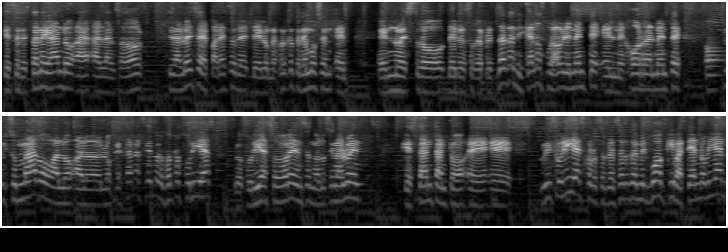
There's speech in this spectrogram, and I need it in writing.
que se le está negando al lanzador sinaloense, me parece de, de, lo mejor que tenemos en, en, en, nuestro, de nuestros representantes mexicanos, probablemente el mejor realmente, o, sumado a lo, a lo, lo, que están haciendo los otros Urias, los Urias sonorenses, no los sinaloenses, que están tanto eh, eh, Luis Urias con los cerveceros de Milwaukee bateando bien,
